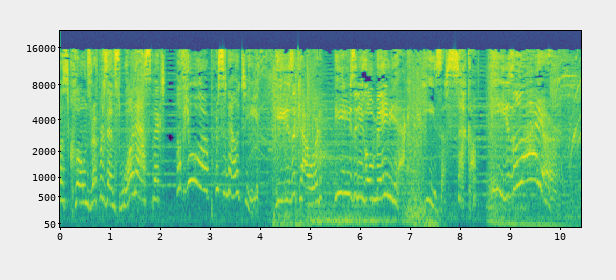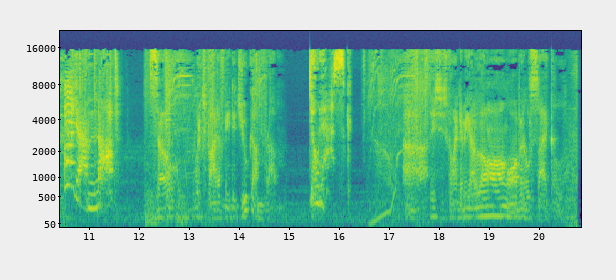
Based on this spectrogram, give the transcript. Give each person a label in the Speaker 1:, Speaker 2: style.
Speaker 1: of us clones represents one aspect of your personality. He's a coward. He's an egomaniac. He's a suck-up. He's a liar. I am not.
Speaker 2: So, which part of me did you come from?
Speaker 1: Don't ask.
Speaker 2: Ah, this is going to be a long orbital cycle.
